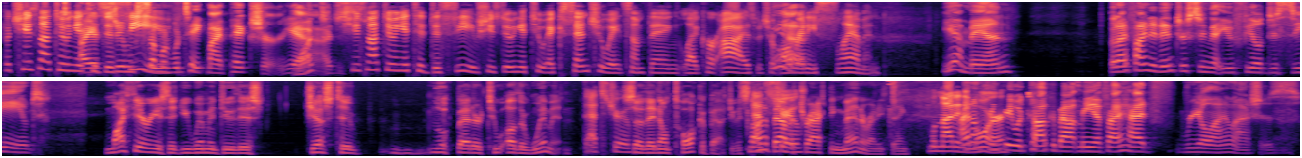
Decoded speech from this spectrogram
but she's not doing it I to assumed deceive. someone would take my picture. Yeah, What? Just She's not doing it to deceive. She's doing it to accentuate something like her eyes, which are Yeah. already slamming. yeah, man. But I find it interesting that you feel deceived. My theory is that you women do this just to look better to other women That's true. so they don't talk about you. It's not That's about true. attracting men or anything. well, not anymore. I don't think they would talk about me if I had f- real eyelashes.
